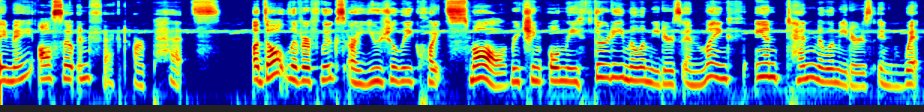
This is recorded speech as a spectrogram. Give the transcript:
They may also infect our pets. Adult liver flukes are usually quite small, reaching only 30 millimeters in length and 10 millimeters in width,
